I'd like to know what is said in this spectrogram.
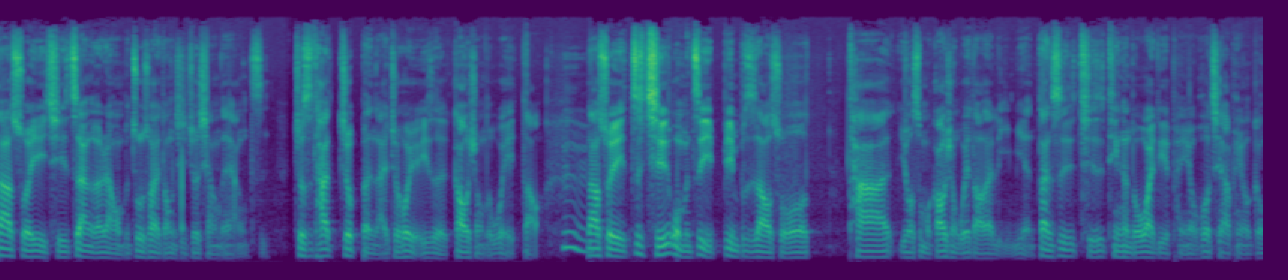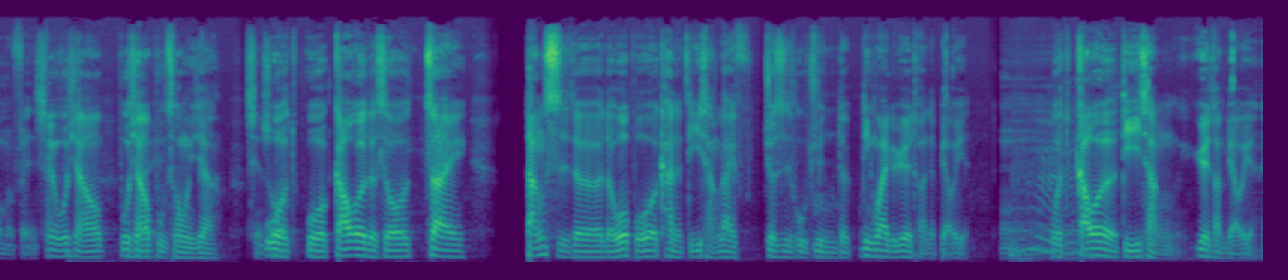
那所以其实自然而然我们做出来的东西就像那样子。就是它就本来就会有一个高雄的味道，嗯，那所以这其实我们自己并不知道说它有什么高雄味道在里面，但是其实听很多外地的朋友或其他朋友跟我们分享，所以我想要我想要补充一下，我我高二的时候在当时的勒沃博尔看的第一场 live 就是胡俊的另外一个乐团的表演，嗯，我高二第一场乐团表演，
